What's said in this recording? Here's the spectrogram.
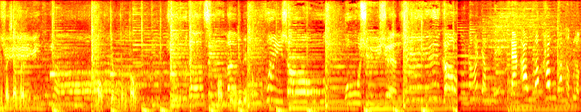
thì phải xác định một chân trong tù. Một chân dưới địa ngục. Tôi nói cho anh biết Đàn ông nó không có thực lực.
